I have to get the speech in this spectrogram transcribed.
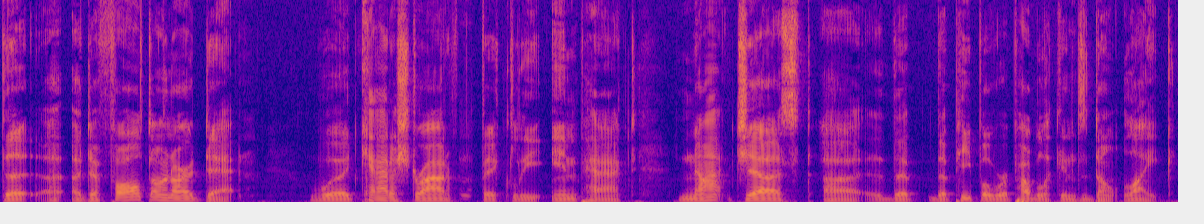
the a, default on our debt would catastrophically impact not just uh, the the people Republicans don't like.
